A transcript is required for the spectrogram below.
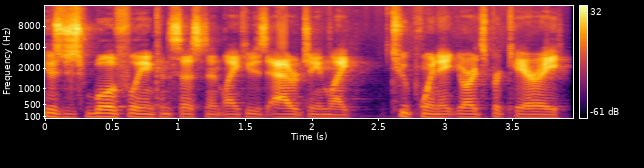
he was just woefully inconsistent. Like he was averaging like two point eight yards per carry.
